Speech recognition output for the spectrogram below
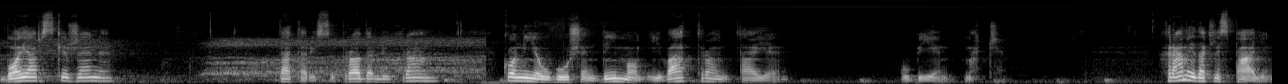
bojarske žene, Tatari su prodali u hram, ko nije ugušen dimom i vatrom, taj je ubijen mačem. Hram je dakle spaljen.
